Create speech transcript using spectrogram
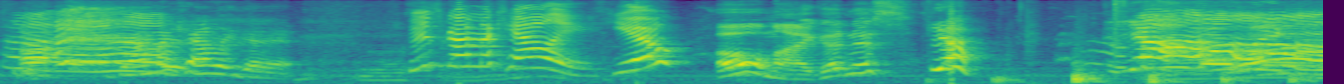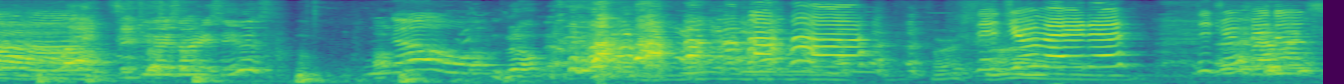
Grandma Kelly did it. Who's Grandma Kelly? You? Oh my goodness. Yeah. Yeah. Oh oh. Did you guys already see this? No. Nope. First Did time. you made it? Did you make Grandma those?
